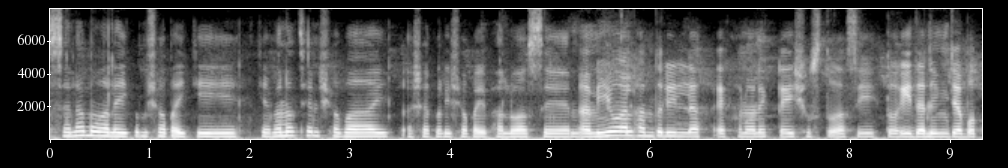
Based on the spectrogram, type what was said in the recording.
আসসালামু আলাইকুম সবাইকে। কেমন আছেন সবাই? আশা করি সবাই ভালো আছেন। আমিও আলহামদুলিল্লাহ এখন অনেকটাই সুস্থ আছি। তো ইদানিং যাবৎ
